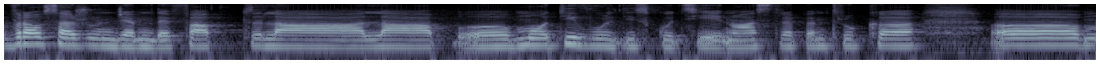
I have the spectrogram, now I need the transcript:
vreau să ajungem de fapt la, la uh, motivul discuției noastre, pentru că uh,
